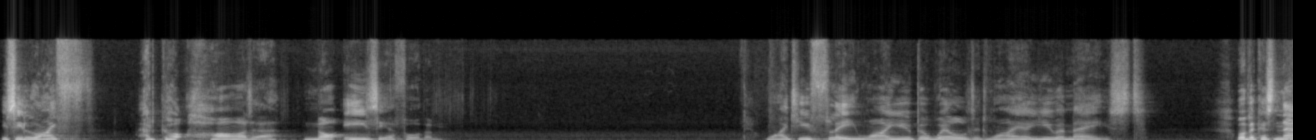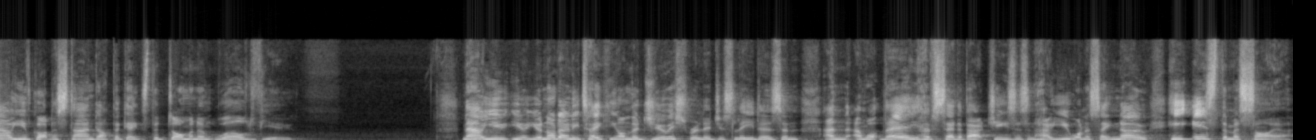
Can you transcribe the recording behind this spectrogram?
You see, life had got harder, not easier for them. Why do you flee? Why are you bewildered? Why are you amazed? Well, because now you've got to stand up against the dominant worldview. Now you, you, are not only taking on the Jewish religious leaders and, and, and what they have said about Jesus and how you want to say, no, he is the Messiah.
